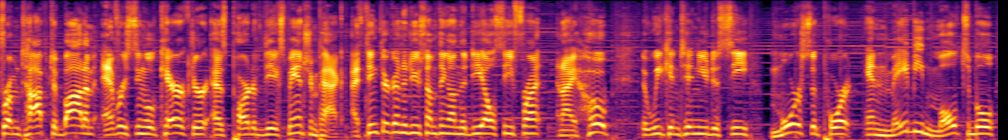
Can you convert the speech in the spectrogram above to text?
from top to bottom every single character as part of the expansion pack. I think they're going to do something on the DLC front, and I hope that we continue to see more support and maybe multiple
